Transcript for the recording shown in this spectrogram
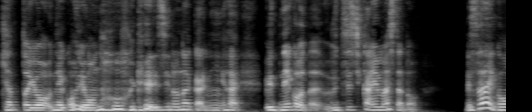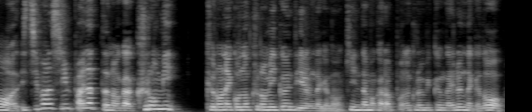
キャット用、猫用の ゲージの中に、はい、猫を移し替えましたと。で、最後、一番心配だったのが黒み。黒猫の黒みくんっているんだけど、金玉空っぽの黒みくんがいるんだけど、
